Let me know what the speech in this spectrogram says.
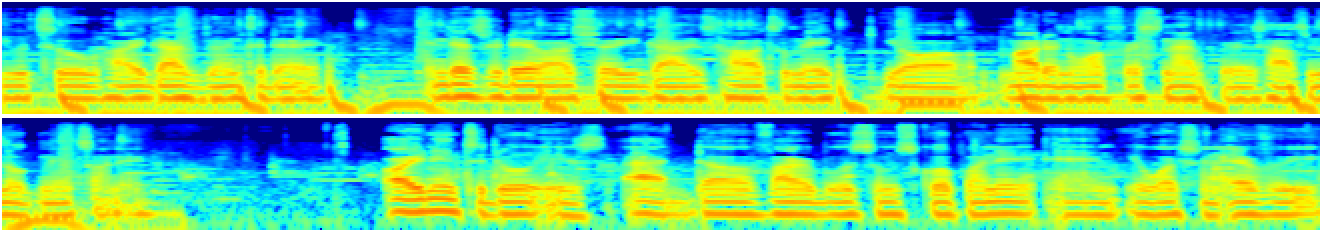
YouTube, how you guys doing today? In this video, I'll show you guys how to make your Modern Warfare snipers have no glitch on it. All you need to do is add the variable zoom scope on it and it works on every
